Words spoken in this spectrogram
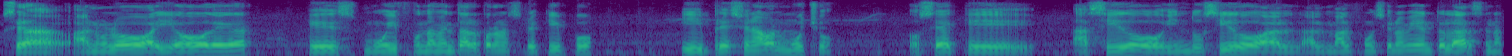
O sea, anuló ahí a Odegaard, que es muy fundamental para nuestro equipo y presionaban mucho. O sea que ha sido inducido al, mal funcionamiento el Arsenal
